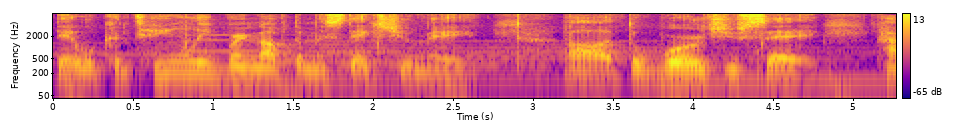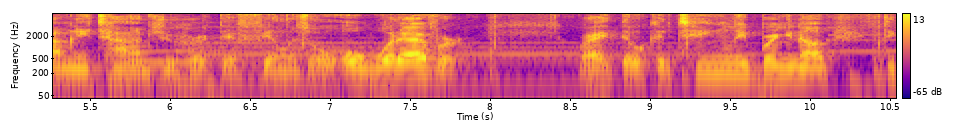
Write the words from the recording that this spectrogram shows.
They will continually bring up the mistakes you made, uh, the words you say, how many times you hurt their feelings, or, or whatever. Right? They will continually bring it up to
